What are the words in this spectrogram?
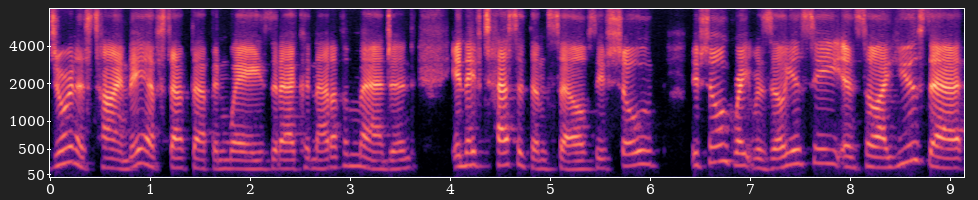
during this time they have stepped up in ways that i could not have imagined and they've tested themselves. They've showed they've shown great resiliency and so i use that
